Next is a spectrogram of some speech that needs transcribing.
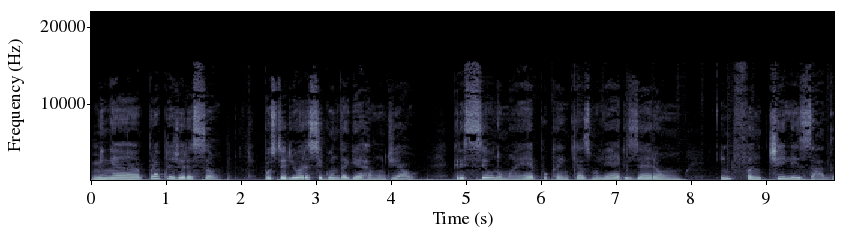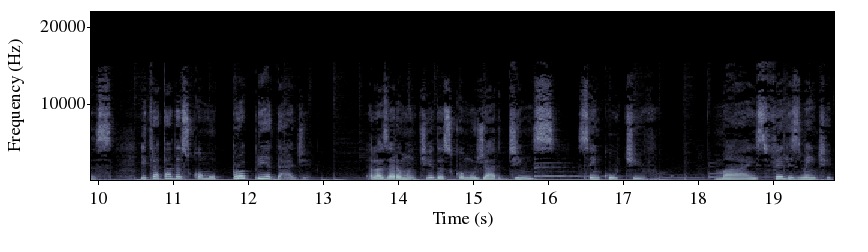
Minha própria geração, posterior à Segunda Guerra Mundial, cresceu numa época em que as mulheres eram infantilizadas e tratadas como propriedade. Elas eram mantidas como jardins sem cultivo. Mas, felizmente,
